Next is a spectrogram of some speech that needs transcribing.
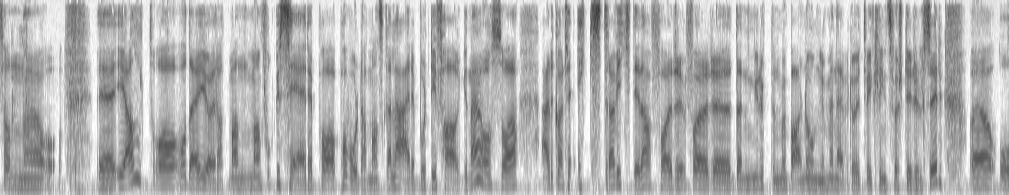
sånn i alt. Og, og, det gjør at man, man fokuserer på, på, hvordan man skal lære bort de fagene. Og så er det kanskje ekstra viktig da, for, for den gruppen med barn og unge med nevroutviklingsforstyrrelser å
